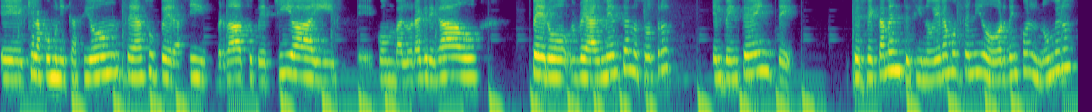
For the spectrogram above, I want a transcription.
eh, que la comunicación sea súper así, ¿verdad? Súper chiva y con valor agregado, pero realmente a nosotros el 2020, perfectamente, si no hubiéramos tenido orden con los números,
